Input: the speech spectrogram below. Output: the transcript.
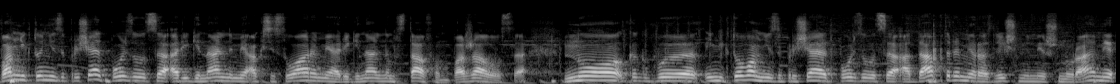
Вам никто не запрещает пользоваться оригинальными аксессуарами, оригинальным стафом, пожалуйста. Но, как бы, и никто вам не запрещает пользоваться адаптерами, различными шнурами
